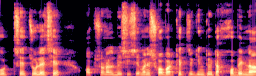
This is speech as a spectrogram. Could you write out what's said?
করছে, চলেছে অপশনাল বেসিসে মানে সবার ক্ষেত্রে কিন্তু এটা হবে না।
